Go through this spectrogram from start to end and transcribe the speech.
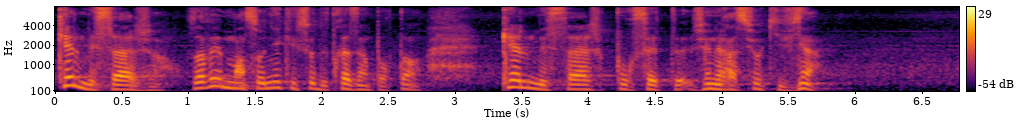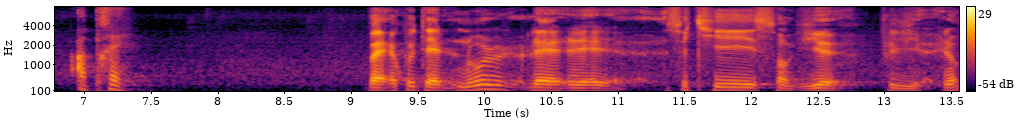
quel message Vous avez mentionné quelque chose de très important. Quel message pour cette génération qui vient après? Ben, Écoutez, nous, les, ceux qui sont vieux, plus vieux, non?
